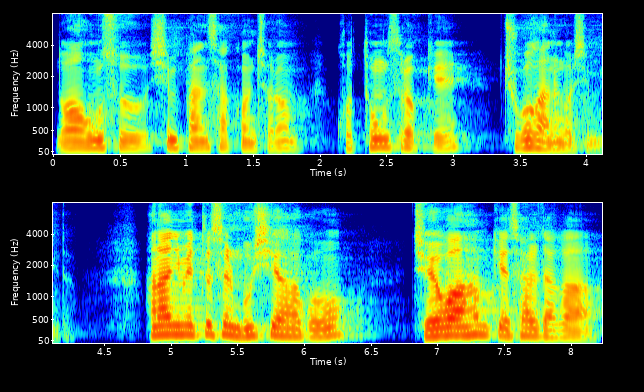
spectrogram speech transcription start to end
노아 홍수 심판 사건처럼 고통스럽게 죽어가는 것입니다. 하나님의 뜻을 무시하고 죄와 함께 살다가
